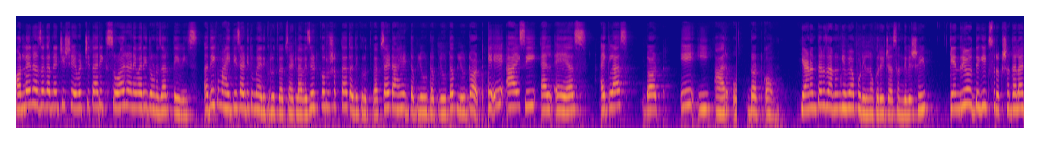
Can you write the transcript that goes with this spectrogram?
ऑनलाईन अर्ज करण्याची शेवटची तारीख सोळा जानेवारी दोन हजार तेवीस. अधिक माहितीसाठी तुम्ही अधिकृत वेबसाईटला व्हिजिट करू शकतात. अधिकृत वेबसाईट आहे W W W dot A I C L A S I class dot A E R O dot com यानंतर जाणून घेऊया पुढील नोकरीच्या संधीविषयी. केंद्रीय औद्योगिक सुरक्षा दलात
